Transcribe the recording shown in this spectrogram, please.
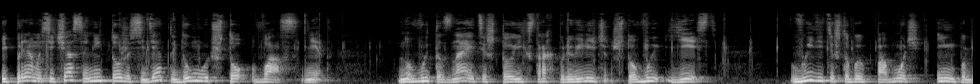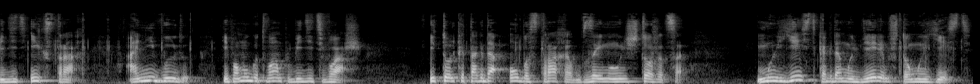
И прямо сейчас они тоже сидят и думают, что вас нет. Но вы-то знаете, что их страх преувеличен, что вы есть. Выйдите, чтобы помочь им победить их страх. Они выйдут и помогут вам победить ваш. И только тогда оба страха взаимоуничтожатся. Мы есть, когда мы верим, что мы есть.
